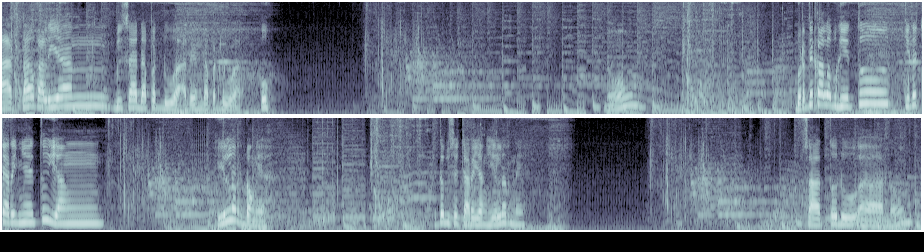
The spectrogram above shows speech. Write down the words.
Atau kalian bisa dapat dua? Ada yang dapat dua. Uh. No. Berarti kalau begitu kita carinya itu yang healer dong ya. Kita bisa cari yang healer nih. Satu dua no.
